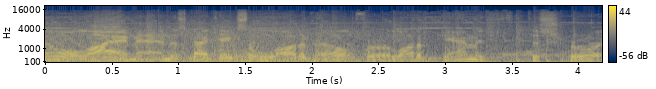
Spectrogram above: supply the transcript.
I won't lie, man. This guy takes a lot of health or a lot of damage destroy.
